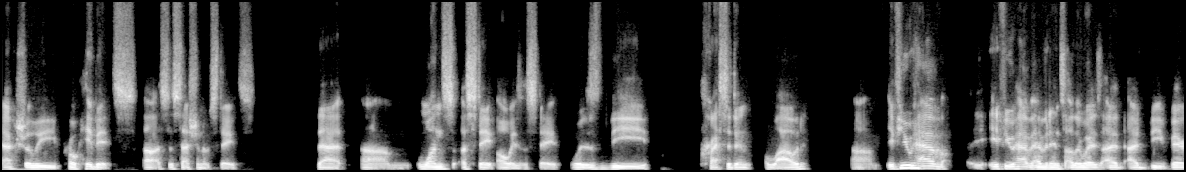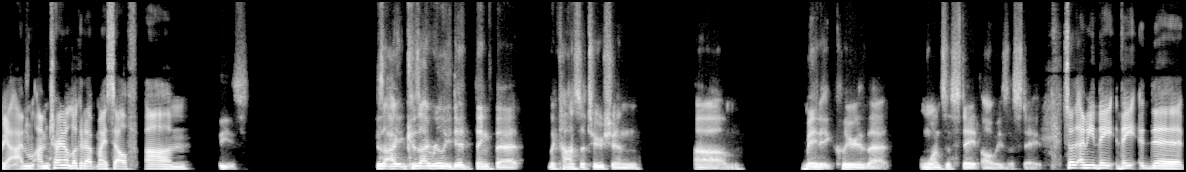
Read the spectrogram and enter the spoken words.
actually prohibits uh, secession of states. That um, once a state, always a state was the precedent allowed. Um, if you have if you have evidence otherwise, I'd I'd be very yeah, I'm I'm trying to look it up myself. Um, please because I because I really did think that the Constitution um, made it clear that once a state, always a state. So I mean, they they the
